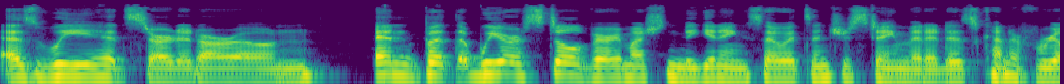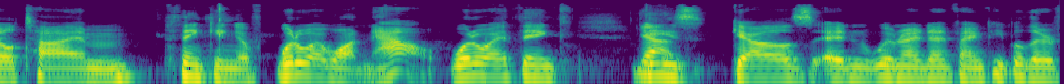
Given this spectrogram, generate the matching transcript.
as we had started our own and but we are still very much in the beginning so it's interesting that it is kind of real time thinking of what do i want now what do i think Yeah. these gals and women identifying people that are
